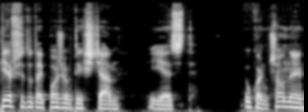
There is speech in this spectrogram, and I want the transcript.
pierwszy tutaj poziom tych ścian jest ukończony.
